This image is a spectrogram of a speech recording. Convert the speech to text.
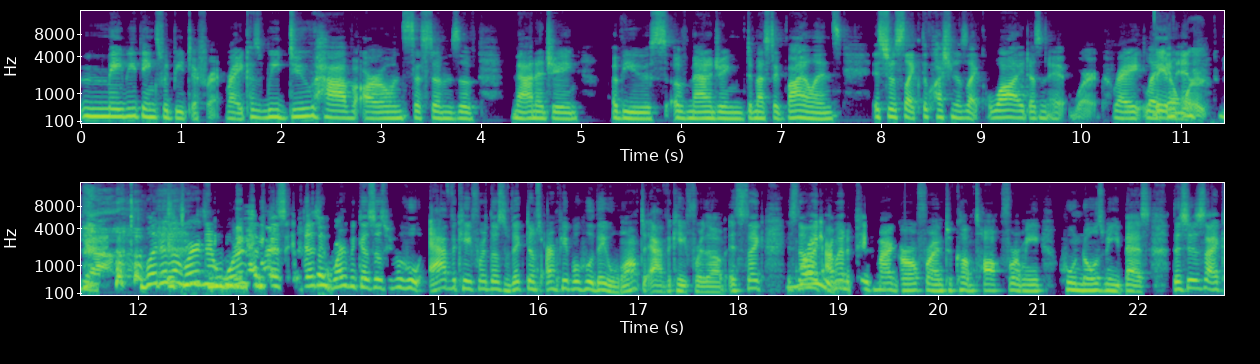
maybe things would be different, right? Because we do have our own systems of managing abuse of managing domestic violence it's just like the question is like why doesn't it work right like they don't and- and- work. yeah well it It doesn't work doesn't work because- because it doesn't work because those people who advocate for those victims aren't people who they want to advocate for them. It's like it's not like I'm gonna pick my girlfriend to come talk for me who knows me best. This is like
